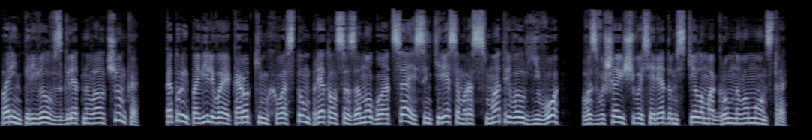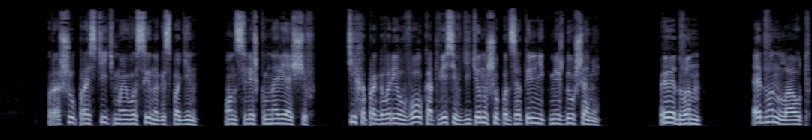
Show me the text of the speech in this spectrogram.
Парень перевел взгляд на волчонка, который, повиливая коротким хвостом, прятался за ногу отца и с интересом рассматривал его, возвышающегося рядом с телом огромного монстра. «Прошу простить моего сына, господин, он слишком навязчив», — тихо проговорил волк, отвесив детенышу подзатыльник между ушами. «Эдван». «Эдван Лаут»,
